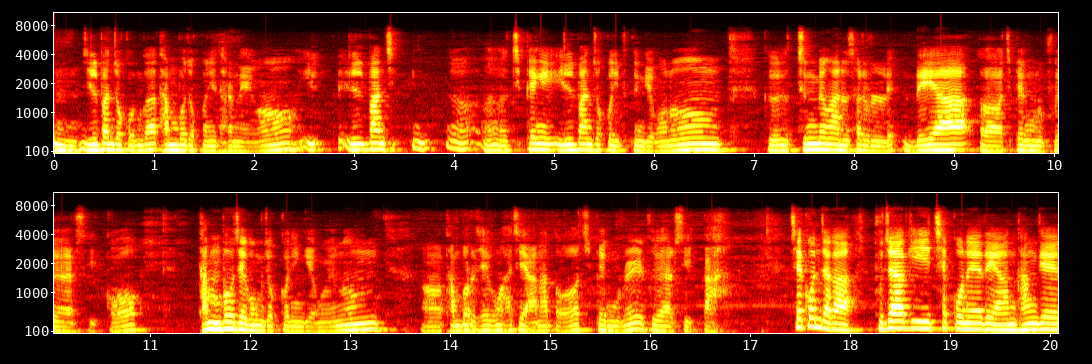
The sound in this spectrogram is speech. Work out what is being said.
음, 일반 조건과 담보 조건이 다르네요. 일, 반 집, 어, 어, 집행의 일반 조건이 붙은 경우는 그 증명하는 서류를 내, 야 어, 집행문을 부여할 수 있고 담보 제공 조건인 경우에는 어, 담보를 제공하지 않아도 집행문을 부여할 수 있다. 채권자가 부작위 채권에 대한 강제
